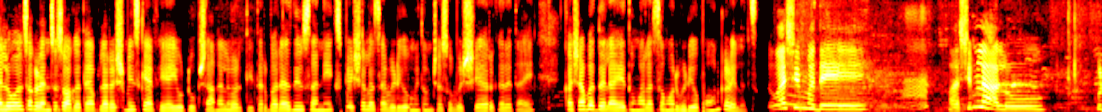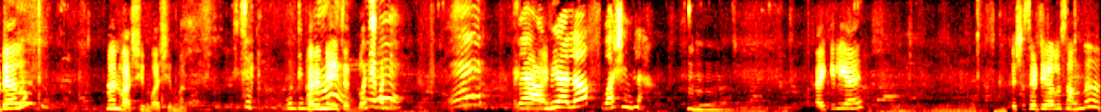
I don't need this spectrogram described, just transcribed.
हॅलो ऑल सगळ्यांचं स्वागत आहे आपल्या रश्मीज कॅफे या यूट्यूब चॅनलवरती तर बऱ्याच दिवसांनी एक स्पेशल असा व्हिडिओ मी तुमच्यासोबत शेअर करत आहे. कशाबद्दल आहे तुम्हाला समोर व्हिडिओ पाहून कळेलच. वाशिममध्ये. वाशिमला आलो. कुठे आलो? म्हण वाशिम वाशिम म्हण. अरे नाही आम्ही आलो वाशिमला. काय केली आहे? कशासाठी आलो सांग ना.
